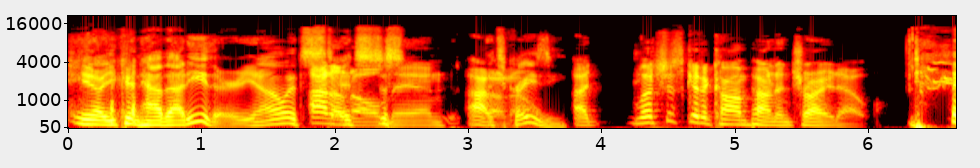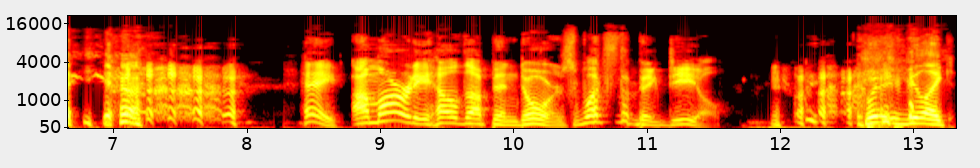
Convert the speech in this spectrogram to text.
you know, you couldn't have that either. You know, it's I don't it's know, just man. I don't it's know. crazy. Let's just get a compound and try it out. yeah. hey, I'm already held up indoors. What's the big deal? But it'd be like,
